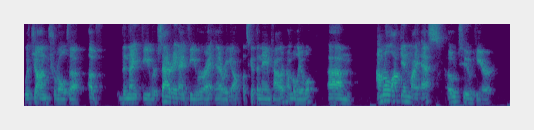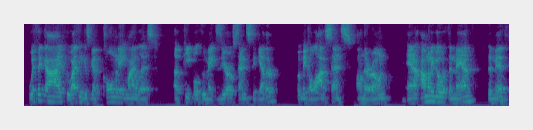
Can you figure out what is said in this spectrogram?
with John Travolta of the Night Fever, Saturday Night Fever. Right there we go. Let's get the name, Tyler. Unbelievable. Um, I'm gonna lock in my SO2 here with a guy who I think is gonna culminate my list of people who make zero sense together, but make a lot of sense on their own. And I- I'm gonna go with the man, the myth,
